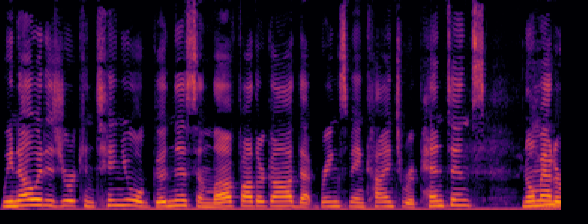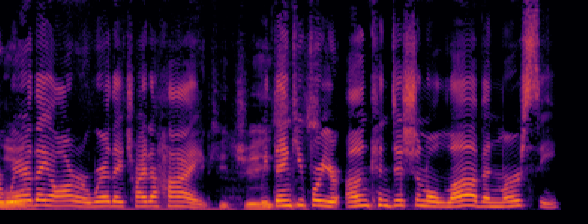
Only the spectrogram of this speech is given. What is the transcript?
We know it is your continual goodness and love, Father God, that brings mankind to repentance, no matter Lord. where they are or where they try to hide. Thank you, Jesus. We thank you for your unconditional love and mercy.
